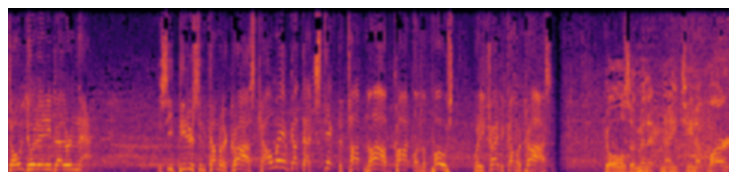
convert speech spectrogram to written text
don't do it any better than that. You see Petersen coming across. Cal may have got that stick, the top knob caught on the post when he tried to come across. Goals a minute 19 apart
